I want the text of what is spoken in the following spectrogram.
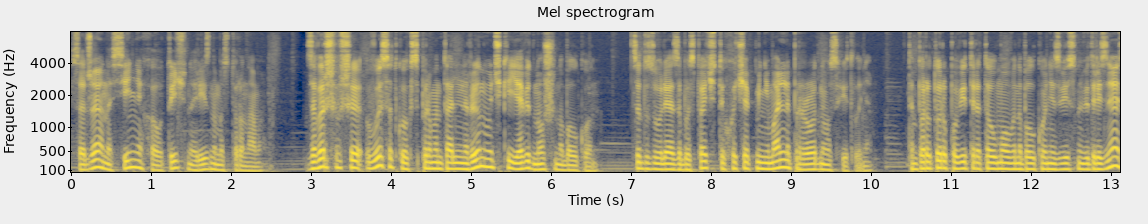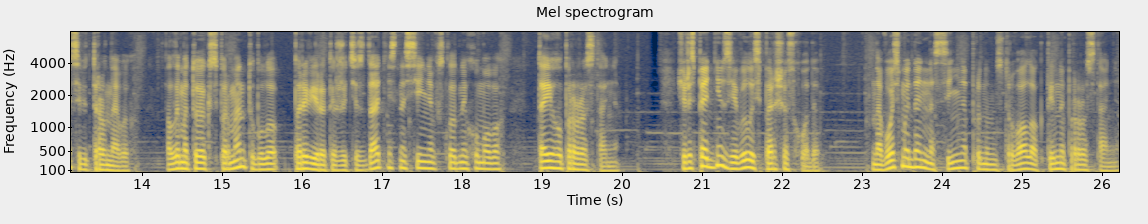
саджаю насіння хаотично різними сторонами. Завершивши висадку експериментальні ринвочки, я відношу на балкон. Це дозволяє забезпечити хоча б мінімальне природне освітлення. Температура повітря та умови на балконі, звісно, відрізняються від травневих, але метою експерименту було перевірити життєздатність насіння в складних умовах та його проростання. Через 5 днів з'явились перші сходи. На восьмий день насіння продемонструвало активне проростання.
